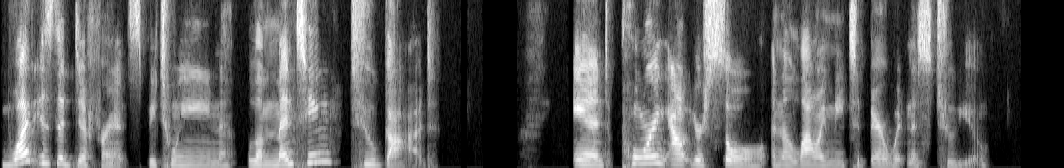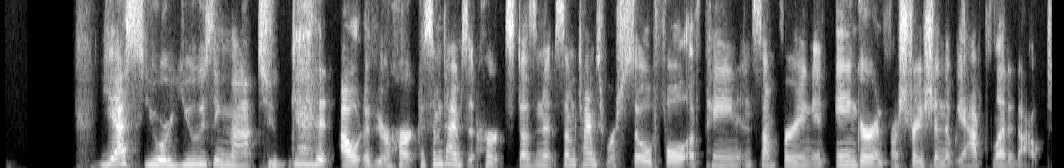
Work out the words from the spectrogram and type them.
What is the difference between lamenting to God and pouring out your soul and allowing me to bear witness to you. Yes, you are using that to get it out of your heart because sometimes it hurts, doesn't it? Sometimes we're so full of pain and suffering and anger and frustration that we have to let it out.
